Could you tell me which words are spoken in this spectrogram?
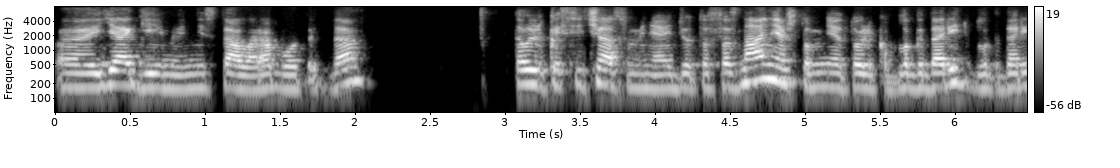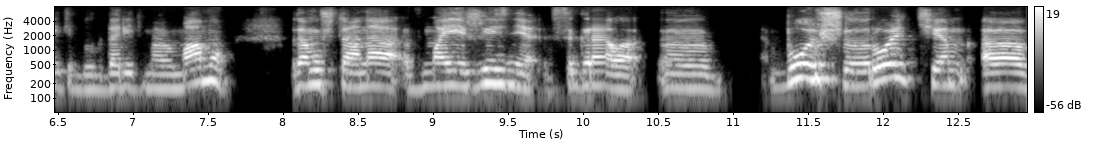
э, ягиями не стала работать, да. Только сейчас у меня идет осознание, что мне только благодарить, благодарить и благодарить мою маму, потому что она в моей жизни сыграла э, большую роль, чем э,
